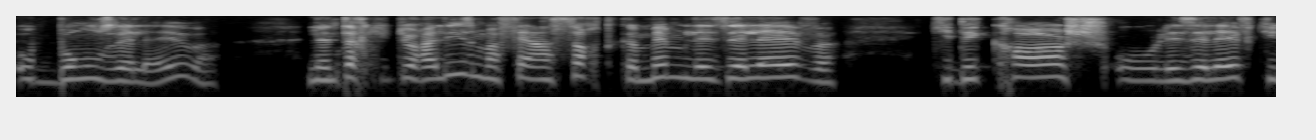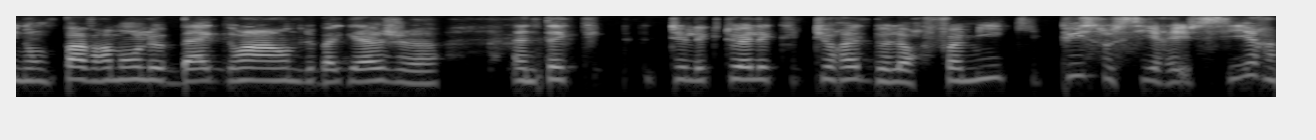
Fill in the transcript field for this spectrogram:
aux bons élèves l'interculturalisme a fait en sorte que même les élèves qui décrochent ou les élèves qui n'ont pas vraiment le background, le bagage euh, intellectuel et culturel de leur famille, qui puissent aussi réussir.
